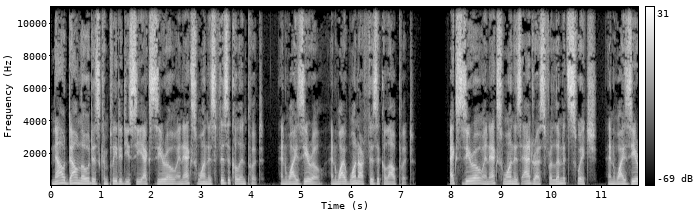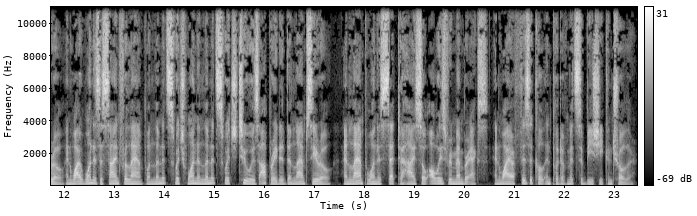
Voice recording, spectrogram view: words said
Now download is completed. You see X0 and X1 is physical input, and Y0 and Y1 are physical output. X0 and X1 is address for limit switch, and Y0 and Y1 is assigned for lamp when limit switch 1 and limit switch 2 is operated then lamp 0 and lamp 1 is set to high so always remember X and Y are physical input of Mitsubishi controller.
